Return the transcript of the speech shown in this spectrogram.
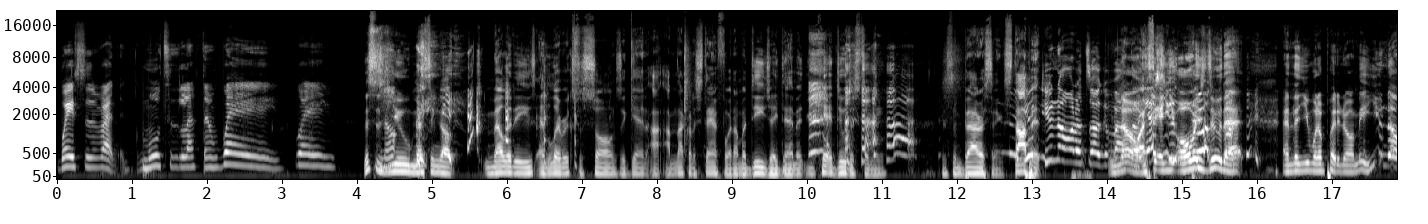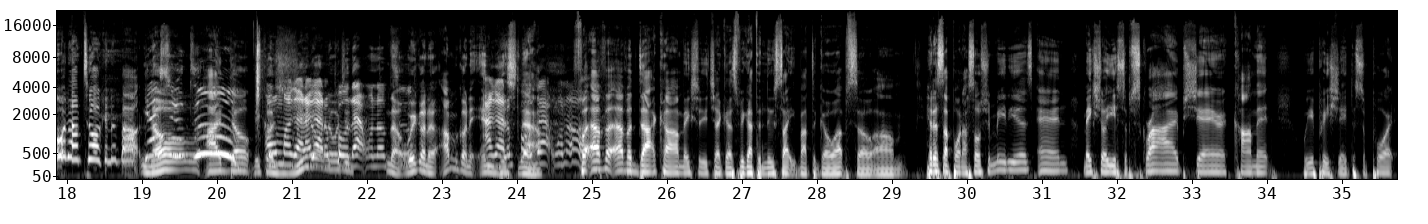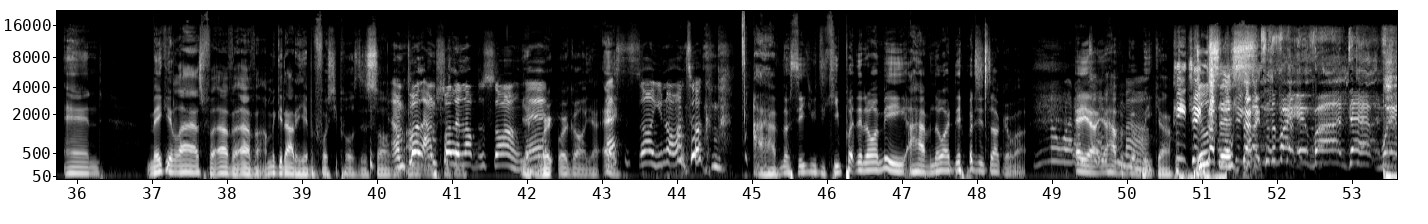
Wave to the right, move to the left, and wave, wave. This is No. you messing up melodies and lyrics of songs again. I, I'm not going to stand for it. I'm a DJ, damn it. You can't do this to me. It's embarrassing. Stop you, it. You know what I'm talking about. no, though. I Yes, see. And you, always do that. And then you want to put it on me. You know what I'm talking about. Yes, no, do. I don't. Because Oh my God, I gotta pull that one up, No, too. we're gonna. I'm gonna end I gotta this pull now. that one up. Foreverever.com. Make sure you check us. We got the new site about to go up. So um, hit us up on our social medias and make sure you subscribe, share, comment. We appreciate the support and make it last forever, ever. I'm gonna get out of here before she pulls this song. I'm I pulling. I'm pulling up the song, Yeah, man. we're, we're going. Yeah. Hey, That's the song. You know what I'm talking about. I have no. See, you keep putting it on me. I have no idea what you're talking about. You know what Hey, I'm y'all, y'all have a good about. week, y'all. Deuces. Point to the right and ride that wave,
